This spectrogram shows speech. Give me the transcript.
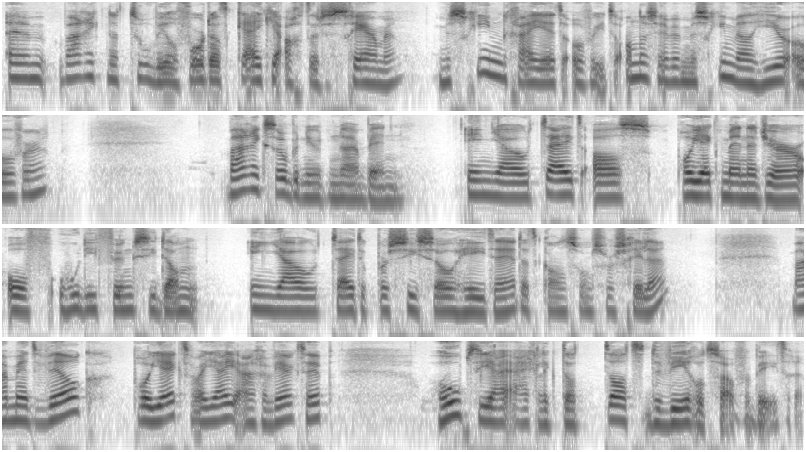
Um, waar ik naartoe wil, voordat kijk je achter de schermen. Misschien ga je het over iets anders hebben, misschien wel hierover. Waar ik zo benieuwd naar ben, in jouw tijd als projectmanager of hoe die functie dan in jouw tijd ook precies zo heet, hè? dat kan soms verschillen. Maar met welk project waar jij aan gewerkt hebt, hoopte jij eigenlijk dat dat de wereld zou verbeteren?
